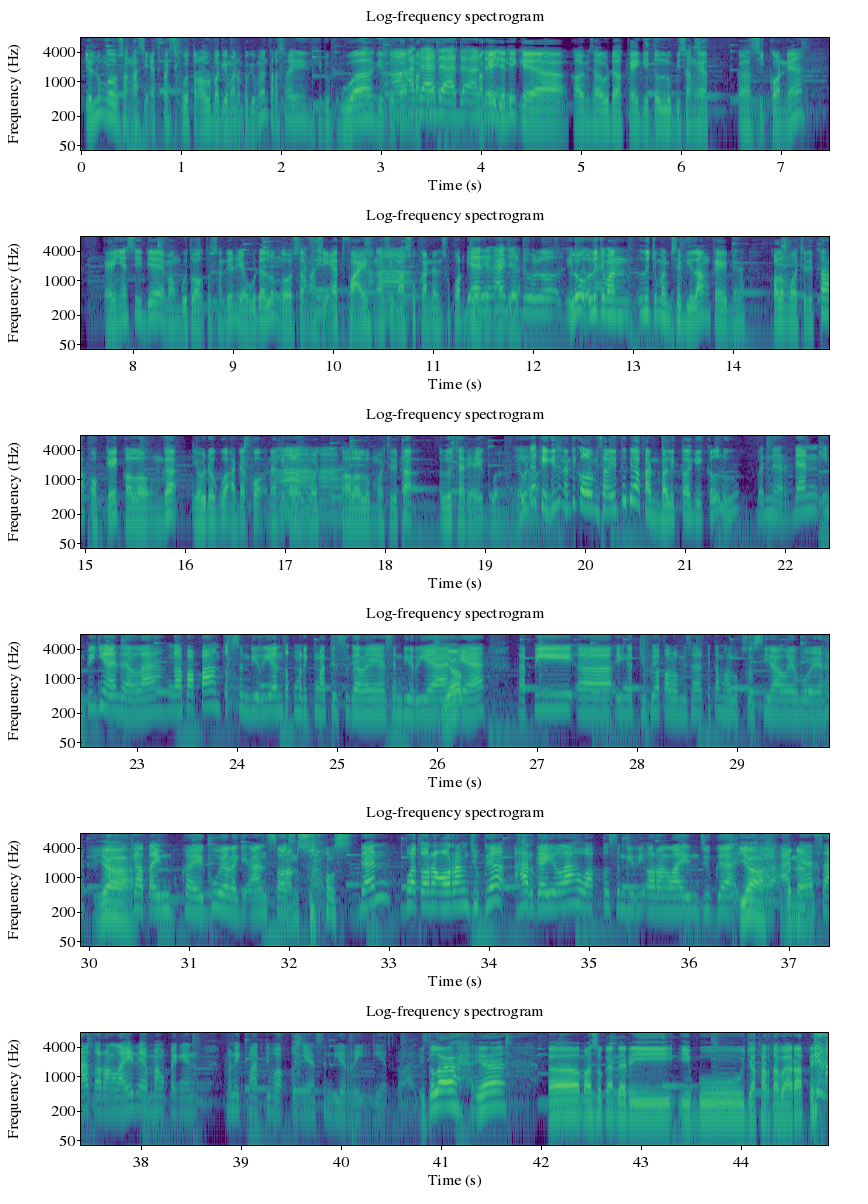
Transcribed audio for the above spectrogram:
ya lu nggak usah ngasih advice gue terlalu bagaimana bagaimana terserah ini di hidup gue gitu Ah, kan ada, makanya ada, ada, ada. makanya jadi gitu. kayak kalau misalnya udah kayak gitu lu bisa ngeliat eh, sikonnya kayaknya sih dia emang butuh waktu sendiri ya udah lu nggak usah Kasih- ngasih advice ngasih Ah, masukan dan support biarin biarin, aja dulu gitu lu lu kan cuman ya. lu cuman bisa bilang kayak misalnya kalau mau cerita oke kalau enggak ya udah gua ada kok nanti kalau Ah, mau ah. kalau lu mau cerita lu cari aja gua ya udah Iya. kayak gitu nanti kalau misalnya itu dia akan balik lagi ke lu Bener, dan intinya adalah nggak apa-apa untuk sendirian, untuk menikmati segalanya sendirian Yup. ya. Tapi eh, ingat juga kalau misalnya kita makhluk sosial ya, Bo ya. ya Dikatain kayak gue lagi ansos. ansos Dan buat orang-orang juga hargailah waktu sendiri orang lain juga. Ya, gitu. Ada benar. saat orang lain emang pengen menikmati waktunya sendiri gitu aja. itulah ya eh, masukan dari ibu Jakarta Barat ya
